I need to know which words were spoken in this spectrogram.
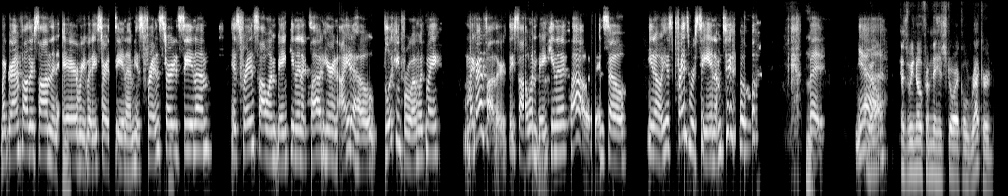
My grandfather saw him, then hmm. everybody started seeing him. His friends hmm. started seeing him. His friends saw one banking in a cloud here in Idaho, looking for one with my my grandfather. They saw one banking in a cloud, and so you know his friends were seeing him too. but yeah, Well, as we know from the historical record,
